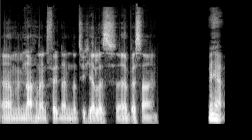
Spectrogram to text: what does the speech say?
ähm, im Nachhinein fällt einem natürlich alles äh, besser ein. Ja.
